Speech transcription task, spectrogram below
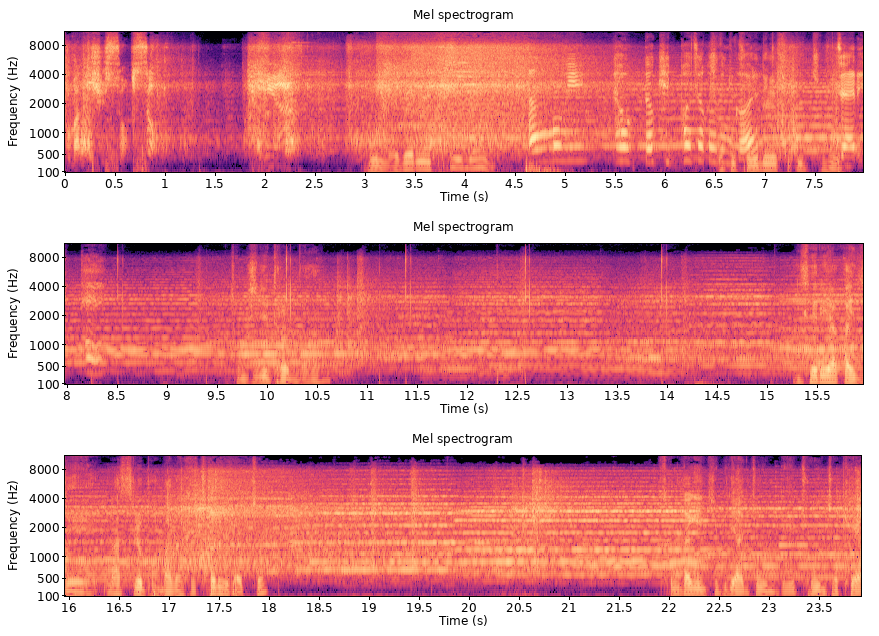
도망칠 수 없어. 뭐 레벨을 키우면 악몽이 더욱더 깊어져가는 걸 좋은 일일 수도 있지 뭐. 짜릿해. 정신이 들었나? 이세리아가 이제 라스를 본받아서 철이 들었죠? 상당히 기분이 안 좋은데 좋은 척해야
